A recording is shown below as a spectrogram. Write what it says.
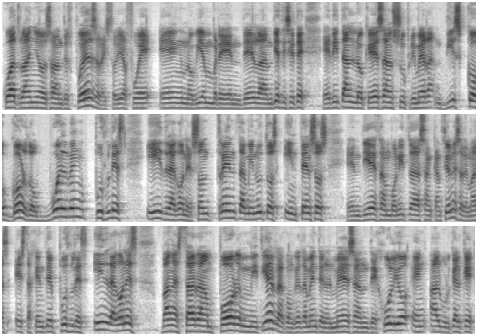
cuatro años después, la historia fue en noviembre del 17, editan lo que es su primer disco gordo. Vuelven Puzzles y Dragones. Son 30 minutos intensos en 10 bonitas canciones. Además, esta gente, Puzzles y Dragones, van a estar por mi tierra, concretamente en el mes de julio en Albuquerque,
